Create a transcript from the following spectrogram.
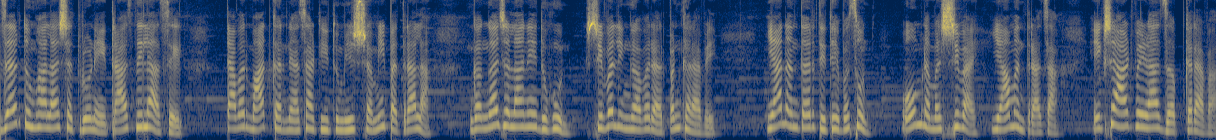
जर तुम्हाला शत्रूने त्रास दिला असेल त्यावर मात करण्यासाठी तुम्ही शमीपत्राला गंगाजलाने धुवून शिवलिंगावर अर्पण करावे. यानंतर तिथे बसून ओम नम शिवाय या मंत्राचा एकशे आठ वेळा जप करावा.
